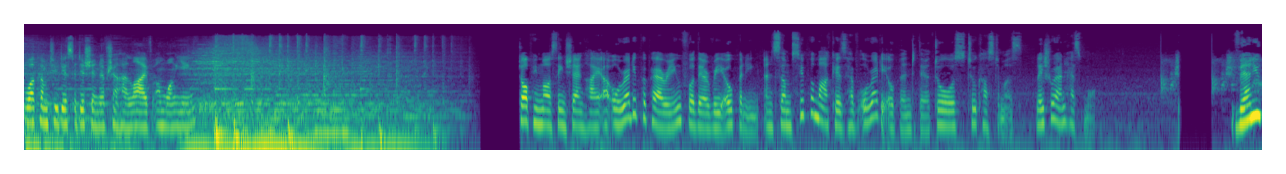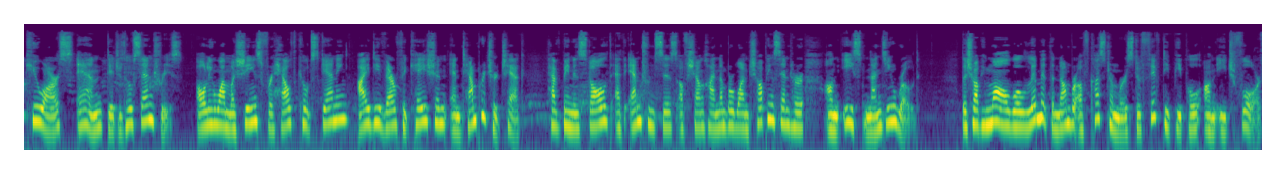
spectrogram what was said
Welcome to this edition of Shanghai Live. I'm Wang Ying. Shopping malls in Shanghai are already preparing for their reopening, and some supermarkets have already opened their doors to customers. Lei Shuran has more. Venue QRs and digital sentries, all-in-one machines for health code scanning, ID verification, and temperature check have been installed at the entrances of Shanghai number 1 shopping center on East Nanjing Road. The shopping mall will limit the number of customers to 50 people on each floor.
